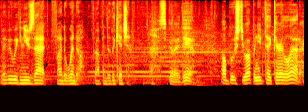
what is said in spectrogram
Maybe we can use that, find a window, drop into the kitchen. That's a good idea. I'll boost you up and you take care of the ladder.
